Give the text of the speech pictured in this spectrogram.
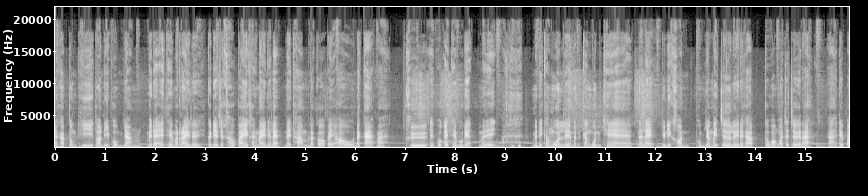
นะครับ ตรงที่ตอนนี้ผมยังไม่ได้ไอเทมอะไรเลย ก็เดี๋ยวจะเข้าไปข้างในนี่แหละในถ้ำแล้วก็ไปเอาหน้ากากมา คือไอ้พวกไอเทมพวกเนี้ยไม่ได้ ไม่ได้กังวลเลยมันกังวลแค่นั่นแหละยูนิคอนผมยังไม่เจอเลยนะครับ ก็หวังว่าจะเจอนะอะเดี๋ยวไป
